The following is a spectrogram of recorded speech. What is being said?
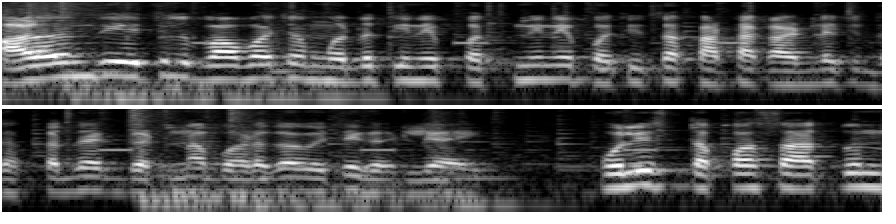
आळंदी येथील बाबाच्या मदतीने पत्नीने पतीचा काटा काढल्याची धक्कादायक घटना भडगाव येथे घडली आहे. पोलीस तपासातून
